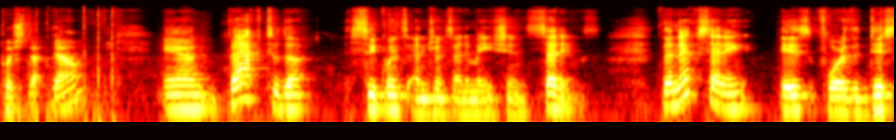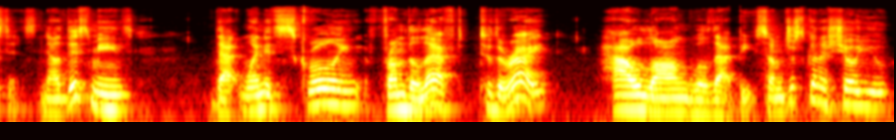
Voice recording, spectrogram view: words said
Push that down and back to the sequence entrance animation settings. The next setting is for the distance. Now this means that when it's scrolling from the left to the right, how long will that be? So I'm just going to show you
